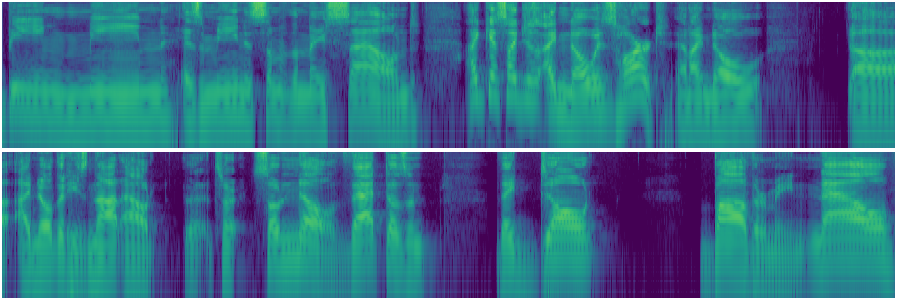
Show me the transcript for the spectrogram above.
being mean, as mean as some of them may sound. I guess I just I know his heart, and I know uh, I know that he's not out. So, so no, that doesn't. They don't bother me now.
